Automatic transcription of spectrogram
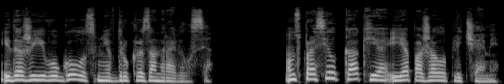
И даже его голос мне вдруг разонравился. Он спросил, как я, и я пожала плечами.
